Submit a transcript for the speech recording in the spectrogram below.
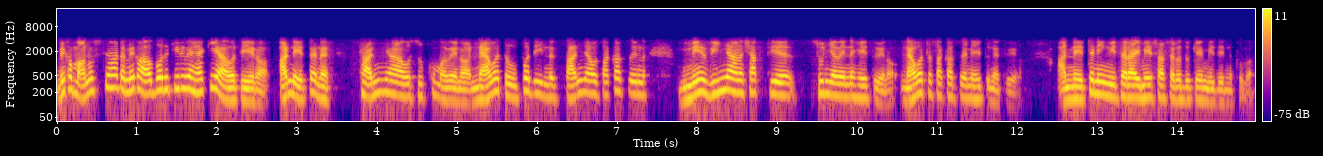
මේක මනුස්සයාට මේක අවබෝධ කිරීමේ හැකියාව තියෙනවා. අන්න එතන සංඥාව සුකුම වෙනවා. නැවත උපදින්න සංඥාව සකස් වෙන්න මේ විඥාන ශක්තිය ශුන්‍ය වෙන්න හේතු වෙනවා. නැවත සකස් වෙන්න හේතු නැති වෙනවා. අන්න එතනින් විතරයි මේ සසර දුකෙන් මිදෙන්න පුළුවන්.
